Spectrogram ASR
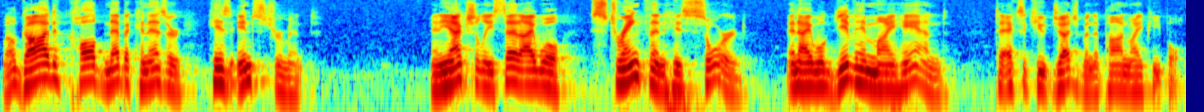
Well, God called Nebuchadnezzar his instrument. And he actually said, I will strengthen his sword, and I will give him my hand to execute judgment upon my people.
